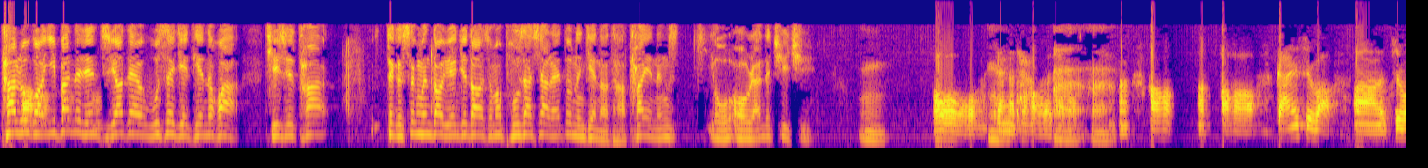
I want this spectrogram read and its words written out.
他如果哦一般的人只要在无色界天的话，其实他这个声闻道、缘觉道，什么菩萨下来都能见到他，他也能有偶然的去去，嗯，哦哦哦，嗯。天哪，太好了，太好了。嗯啊，好好啊，好好好，感恩师傅啊，师傅，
